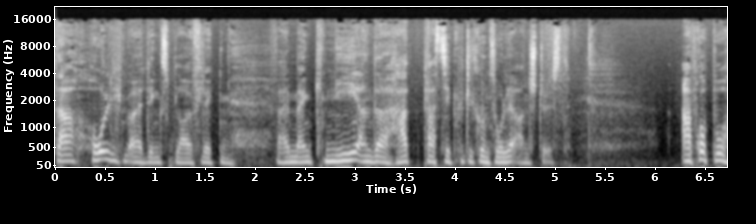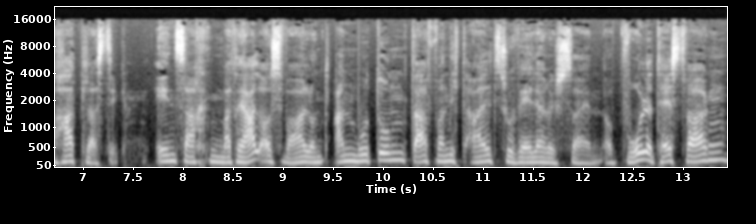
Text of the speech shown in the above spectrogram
Da hole ich mir allerdings blaue Flecken, weil mein Knie an der Hartplastikmittelkonsole anstößt. Apropos Hartplastik. In Sachen Materialauswahl und Anmutung darf man nicht allzu wählerisch sein, obwohl der Testwagen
